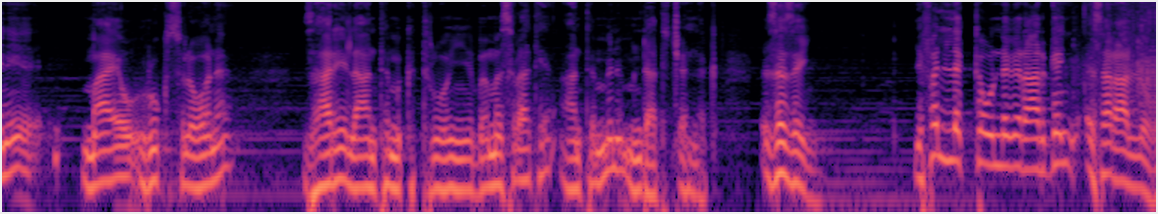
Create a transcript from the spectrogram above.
እኔ ማየው ሩቅ ስለሆነ ዛሬ ለአንተ ምክትል ሆኜ በመስራቴ አንተ ምንም እንዳትጨነቅ፣ እዘዘኝ፣ የፈለግከውን ነገር አድርገኝ፣ እሰራለሁ።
